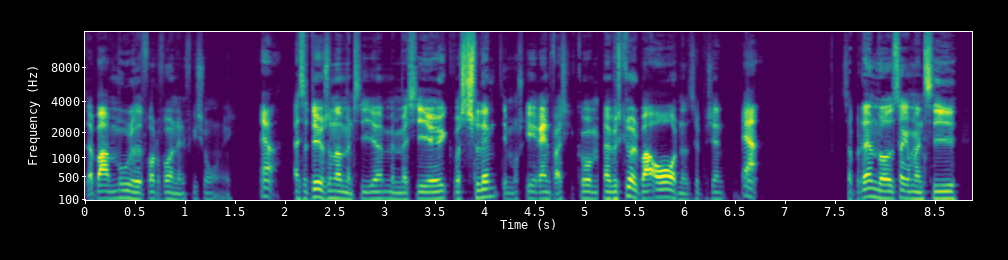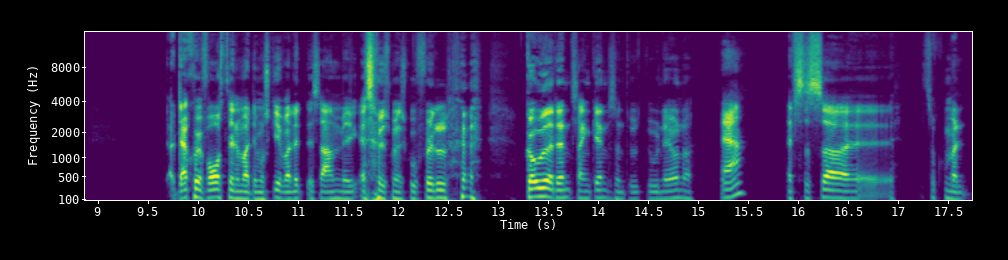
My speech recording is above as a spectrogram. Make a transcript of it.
der er bare mulighed for, at du får en infektion, ikke? Ja. Altså det er jo sådan noget, man siger, men man siger jo ikke, hvor slemt det måske rent faktisk kan gå. Man beskriver det bare overordnet til patienten. Ja. Så på den måde, så kan man sige, og der kunne jeg forestille mig, at det måske var lidt det samme, ikke? Altså hvis man skulle følge, gå ud af den tangent, som du, du nævner, Ja. at så, så, øh, så kunne man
